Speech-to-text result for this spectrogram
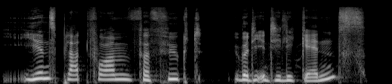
Ians Plattform verfügt über die Intelligenz.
